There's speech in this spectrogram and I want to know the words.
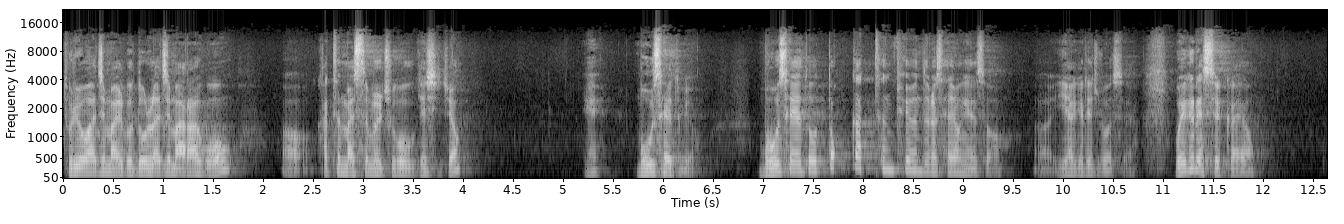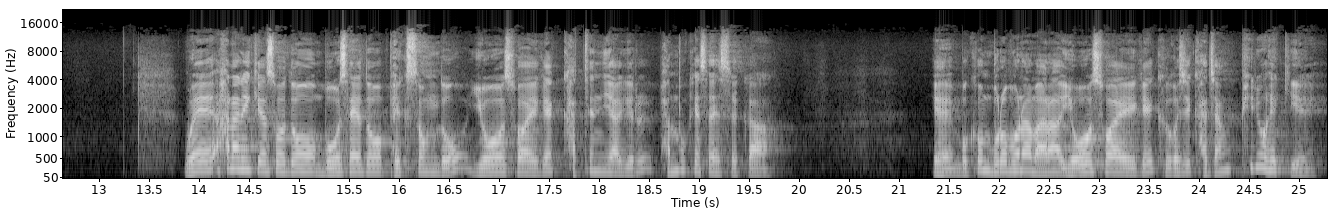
두려워하지 말고 놀라지 말라고 어, 같은 말씀을 주고 계시죠? 예. 모세도요. 모세도 똑같은 표현들을 사용해서 어, 이야기를 해 주었어요. 왜 그랬을까요? 왜 하나님께서도 모세도 백성도 여호수아에게 같은 이야기를 반복해서 했을까? 예, 뭐 그건 물어보나 마나 여호수아에게 그것이 가장 필요했기에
